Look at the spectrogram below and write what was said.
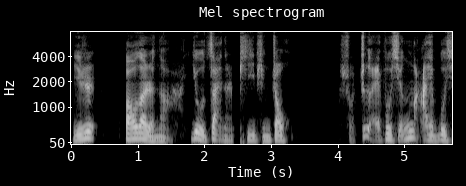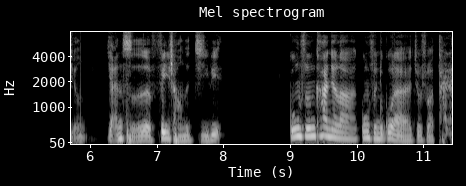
一日，包大人呐又在那儿批评赵虎，说这也不行，那也不行，言辞非常的激烈。公孙看见了，公孙就过来就说：“大人，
